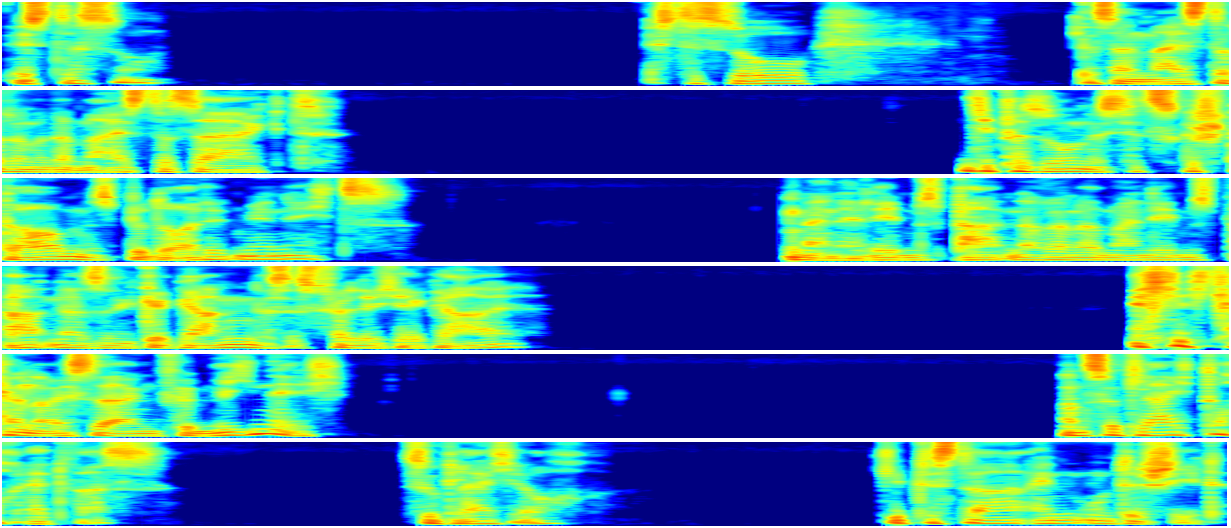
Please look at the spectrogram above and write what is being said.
Ist das so? Ist es so, dass ein Meisterin oder Meister sagt, die Person ist jetzt gestorben, es bedeutet mir nichts. Meine Lebenspartnerin oder mein Lebenspartner sind gegangen, das ist völlig egal. Ich kann euch sagen, für mich nicht. Und zugleich doch etwas. Zugleich auch gibt es da einen Unterschied.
